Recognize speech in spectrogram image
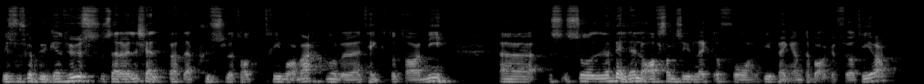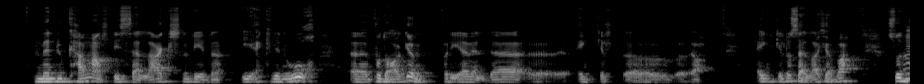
hvis du skal bygge et hus, så er det veldig sjelden at det plutselig tar tre måneder, når du er tenkt å ta ni. Eh, så det er veldig lav sannsynlighet å få de pengene tilbake før tida. Men du kan alltid selge aksjene dine i Equinor eh, på dagen, for de er veldig eh, enkelt ja, enkelt å selge og kjøpe. Så mm.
